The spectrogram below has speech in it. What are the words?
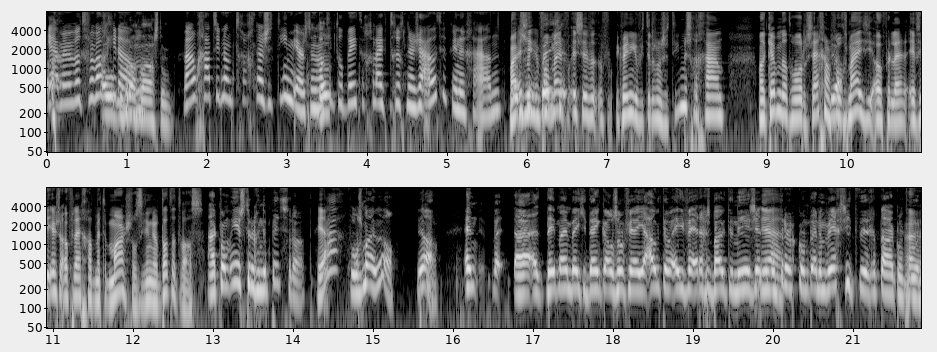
Ja, maar wat verwacht je dan? stond. Waarom gaat hij dan terug naar zijn team eerst? Dan had Dat- hij toch beter gelijk terug naar zijn auto kunnen gaan? Maar is hij, beetje- mij, is hij- ik weet niet of hij terug naar zijn team is gegaan. Want ik heb hem dat horen zeggen. Maar Ja. volgens mij is hij overleg, heeft hij eerst overleg gehad met de marshals. Ik denk dat dat het was. Hij kwam eerst terug in de pitstraat. Ja? Volgens mij wel. Ja. Oh. En eh, het deed mij een beetje denken alsof jij je auto even ergens buiten neerzet... Ja. en dan terugkomt en hem weg ziet eh, getakeld worden.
